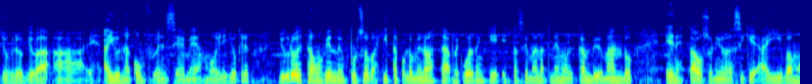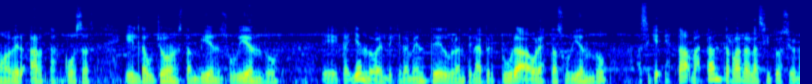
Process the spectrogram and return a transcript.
Yo creo que va a. Hay una confluencia de medias móviles. Yo creo, yo creo que estamos viendo impulsos bajistas, por lo menos hasta. Recuerden que esta semana tenemos el cambio de mando en Estados Unidos, así que ahí vamos a ver hartas cosas. El Dow Jones también subiendo. Eh, cayendo eh, ligeramente durante la apertura, ahora está subiendo. Así que está bastante rara la situación.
